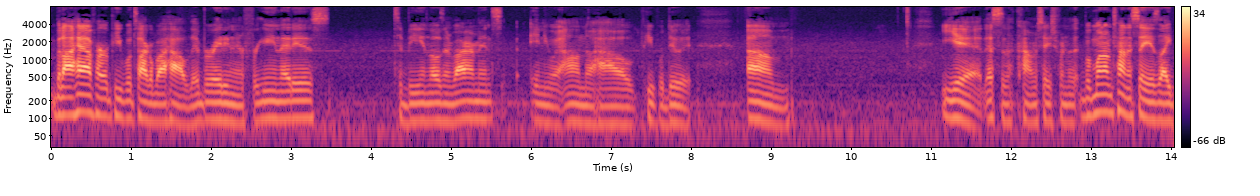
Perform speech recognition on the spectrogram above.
but I have heard people talk about how liberating and freeing that is to be in those environments. Anyway, I don't know how people do it. Um, yeah, that's a conversation for another. But what I'm trying to say is like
